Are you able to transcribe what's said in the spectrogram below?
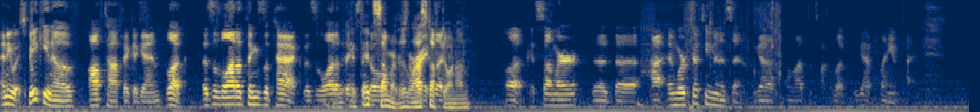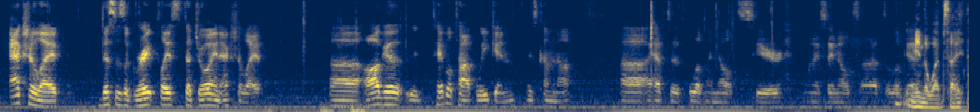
Anyway, speaking of off topic again, look, this is a lot of things to pack. There's a lot of things It's, to it's summer. over. There's a lot All of right, stuff look, going on. Look, it's summer. The the hot, and we're 15 minutes in. We got a lot to talk. Look, we got plenty of time. Extra Life. This is a great place to join Extra Life. Uh, August tabletop weekend is coming up. Uh, I have to pull up my notes here. When I say notes, I have to look I at mean the website.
